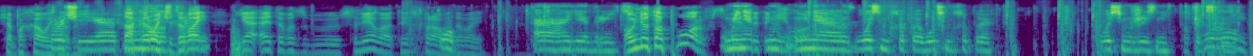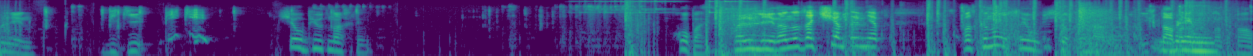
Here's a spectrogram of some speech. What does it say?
Сейчас похавать Короче, надо. я... Так, короче, давай. Я этого слева, а ты справа, Оп. давай. А, ядрить. А у него топор! В У меня, чё? у меня 8 хп, 8 хп. 8 жизней. Топором, блин. Беги. Беги. Ща убьют нахрен. Хопа. Блин, а ну зачем ты мне споткнулся и все. Их табор Блин. тут напал,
